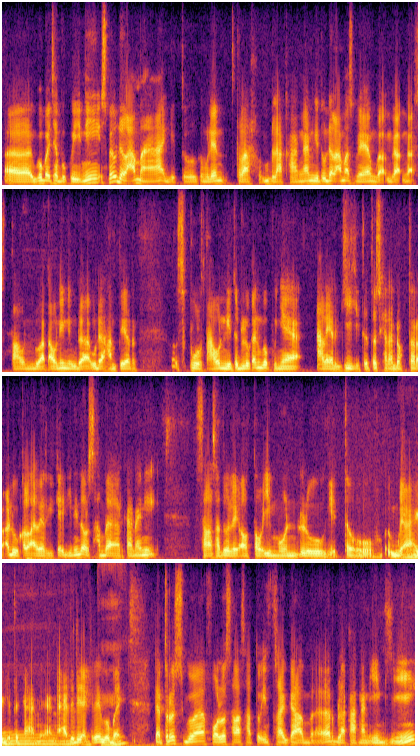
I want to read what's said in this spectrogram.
eh gue baca buku ini sebenarnya udah lama gitu. Kemudian setelah belakangan gitu, udah lama sebenarnya nggak nggak nggak setahun dua tahun ini udah udah hampir 10 tahun gitu. Dulu kan gue punya alergi gitu. Terus kata dokter, aduh kalau alergi kayak gini tuh harus sabar karena ini salah satu dari autoimun lu gitu. Udah gitu kan ya. Nah jadi akhirnya gue baca dan terus gue follow salah satu Instagramer belakangan ini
